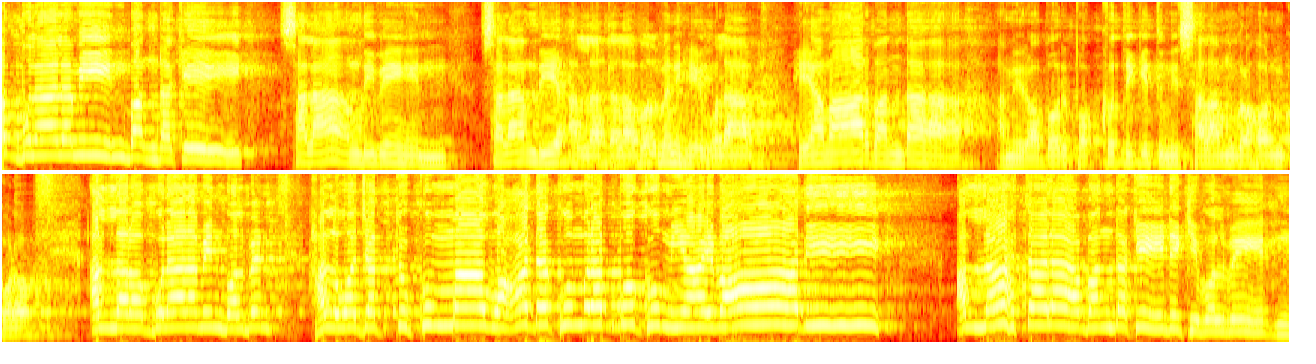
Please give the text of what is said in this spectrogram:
রব্বুল আলামিন বান্দাকে সালাম দিবেন। সালাম দিয়ে আল্লাহ তালা বলবেন, হে গোলাম, হে আমার বান্দা, আমি রবর পক্ষ থেকে তুমি সালাম গ্রহণ করো। আল্লাহ রব্বুল আলামিন বলবেন, হাল ওয়াজাদতুকুম মা ওয়াদাকুম রাব্বুকুম ইয়া ইবাদি। আল্লাহ তাআলা বান্দাকে ডেকে বলবেন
